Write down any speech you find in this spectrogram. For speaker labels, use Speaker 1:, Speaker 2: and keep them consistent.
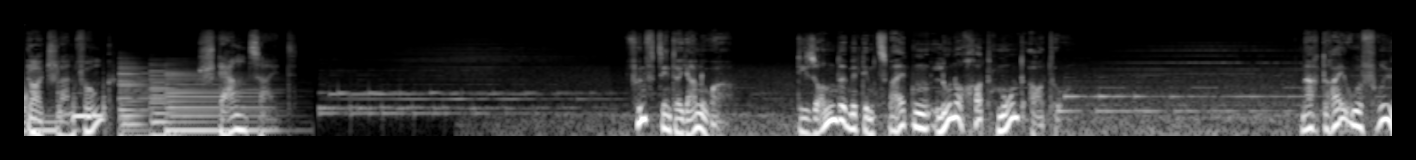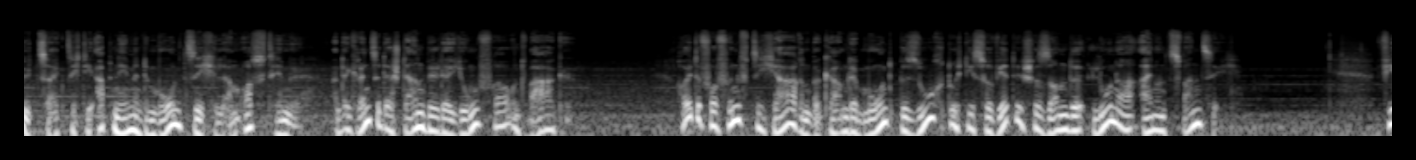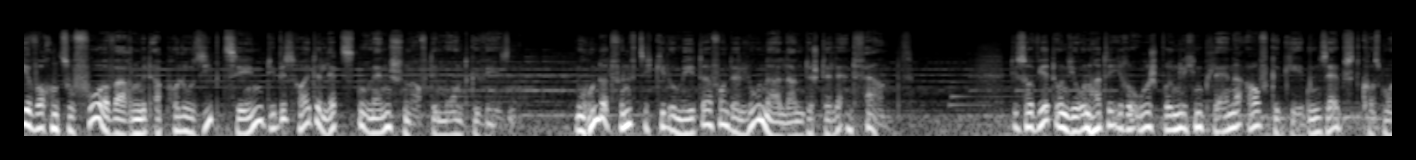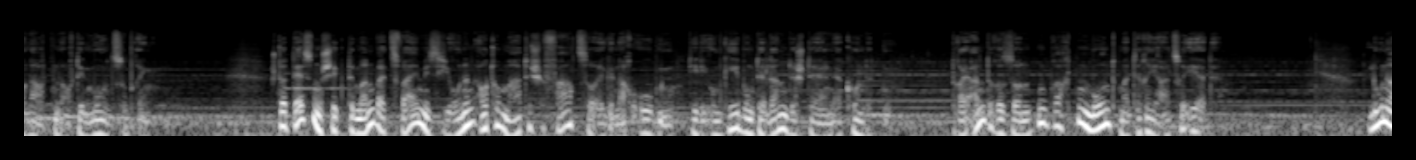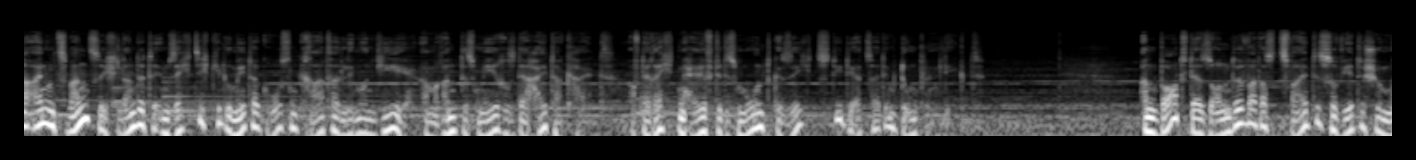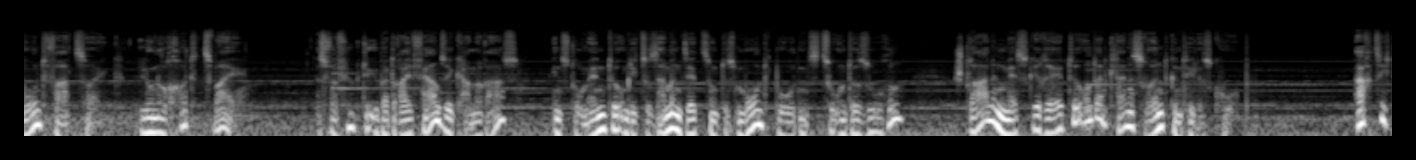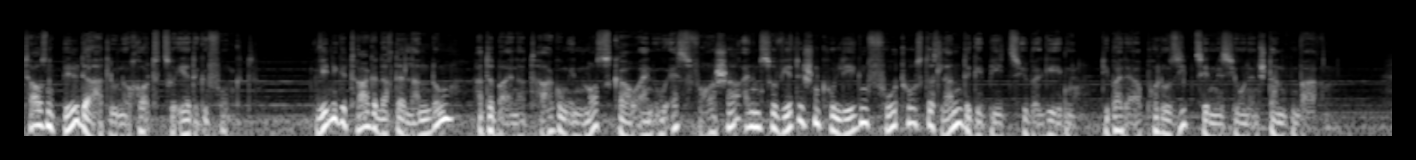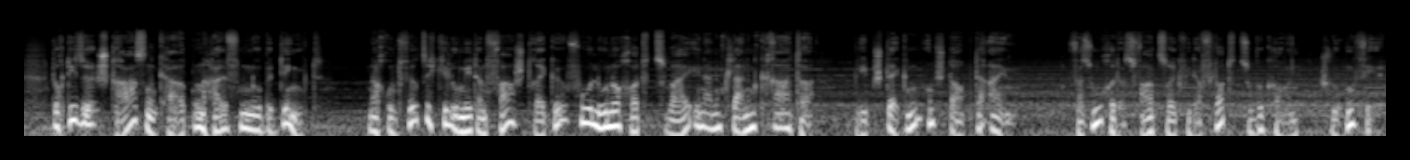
Speaker 1: Deutschlandfunk Sternzeit
Speaker 2: 15. Januar. Die Sonde mit dem zweiten Lunokhod-Mondauto. Nach 3 Uhr früh zeigt sich die abnehmende Mondsichel am Osthimmel an der Grenze der Sternbilder Jungfrau und Waage. Heute vor 50 Jahren bekam der Mond Besuch durch die sowjetische Sonde Luna 21. Vier Wochen zuvor waren mit Apollo 17 die bis heute letzten Menschen auf dem Mond gewesen. Nur 150 Kilometer von der Luna-Landestelle entfernt. Die Sowjetunion hatte ihre ursprünglichen Pläne aufgegeben, selbst Kosmonauten auf den Mond zu bringen. Stattdessen schickte man bei zwei Missionen automatische Fahrzeuge nach oben, die die Umgebung der Landestellen erkundeten. Drei andere Sonden brachten Mondmaterial zur Erde. Luna 21 landete im 60 Kilometer großen Krater Lemonnier am Rand des Meeres der Heiterkeit, auf der rechten Hälfte des Mondgesichts, die derzeit im Dunkeln liegt. An Bord der Sonde war das zweite sowjetische Mondfahrzeug, Lunokhod 2. Es verfügte über drei Fernsehkameras, Instrumente, um die Zusammensetzung des Mondbodens zu untersuchen, Strahlenmessgeräte und ein kleines Röntgenteleskop. 80.000 Bilder hat Lunokhod zur Erde gefunkt. Wenige Tage nach der Landung hatte bei einer Tagung in Moskau ein US-Forscher einem sowjetischen Kollegen Fotos des Landegebiets übergeben, die bei der Apollo 17-Mission entstanden waren. Doch diese Straßenkarten halfen nur bedingt. Nach rund 40 Kilometern Fahrstrecke fuhr Lunokhod 2 in einen kleinen Krater, blieb stecken und staubte ein. Versuche, das Fahrzeug wieder flott zu bekommen, schlugen fehl.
